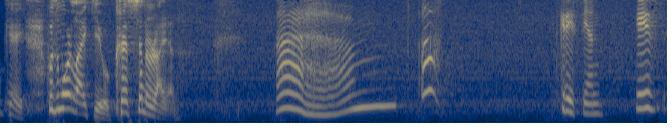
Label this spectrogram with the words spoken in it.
Okay. Who's more like you, Cristian or Ryan? Um, ah, Cristian. He's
